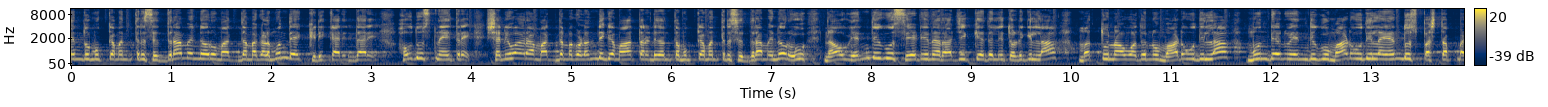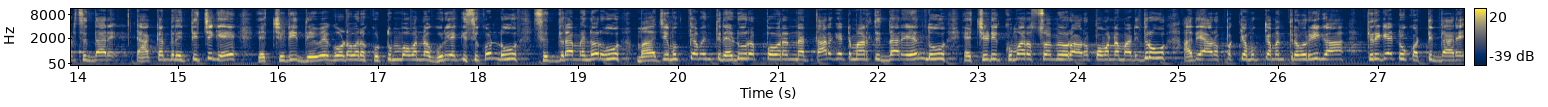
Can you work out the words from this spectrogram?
ಎಂದು ಮುಖ್ಯಮಂತ್ರಿ ಸಿದ್ದರಾಮಯ್ಯವರು ಮಾಧ್ಯಮಗಳ ಮುಂದೆ ಕಿಡಿಕಾರಿದ್ದಾರೆ. ಹೌದು ಸ್ನೇಹಿತರೆ, ಶನಿವಾರ ಮಾಧ್ಯಮಗಳೊಂದಿಗೆ ಮಾತನಾಡಿದಂಥ ಮುಖ್ಯಮಂತ್ರಿ ಸಿದ್ದರಾಮಯ್ಯನವರು, ನಾವು ಎಂದಿಗೂ ಸೇಡಿನ ರಾಜಕೀಯದಲ್ಲಿ ತೊಡಗಿಲ್ಲ ಮತ್ತು ನಾವು ಅದನ್ನು ಮಾಡುವುದಿಲ್ಲ, ಮುಂದೇನು ಎಂದಿಗೂ ಮಾಡುವುದಿಲ್ಲ ಎಂದು ಸ್ಪಷ್ಟಪಡಿಸಿದ್ದಾರೆ. ಯಾಕಂದರೆ ಇತ್ತೀಚೆಗೆ ಎಚ್ ಡಿ ದೇವೇಗೌಡವರ ಕುಟುಂಬವನ್ನು ಗುರಿಯಾಗಿಸಿಕೊಂಡು ಸಿದ್ದರಾಮಯ್ಯನವರು ಮಾಜಿ ಮುಖ್ಯಮಂತ್ರಿ ಯಡಿಯೂರಪ್ಪ ಅವರನ್ನು ಟಾರ್ಗೆಟ್ ಮಾಡ್ತಿದ್ದಾರೆ ಎಂದು ಎಚ್ ಡಿ ಕುಮಾರಸ್ವಾಮಿ ಅವರು ಆರೋಪವನ್ನು ಮಾಡಿದ್ರು. ಅದೇ ಆರೋಪಕ್ಕೆ ಮುಖ್ಯಮಂತ್ರಿ ಅವರು ಈಗ ತಿರುಗೇಟು ಕೊಟ್ಟಿದ್ದಾರೆ.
